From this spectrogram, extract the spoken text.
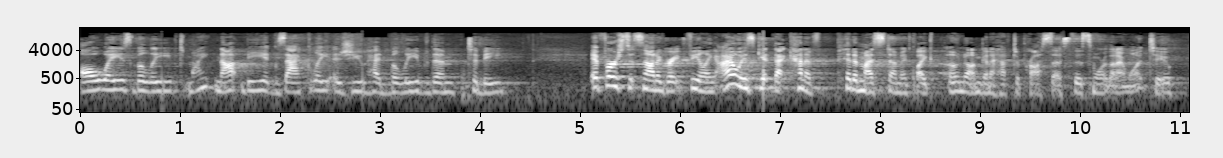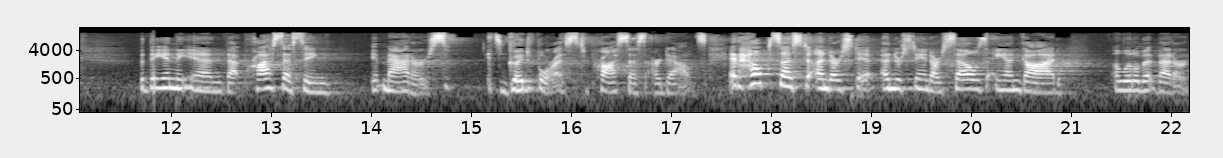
always believed might not be exactly as you had believed them to be? At first, it's not a great feeling. I always get that kind of pit of my stomach, like, oh no, I'm going to have to process this more than I want to. But the, in the end, that processing, it matters. It's good for us to process our doubts. It helps us to understand ourselves and God a little bit better.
